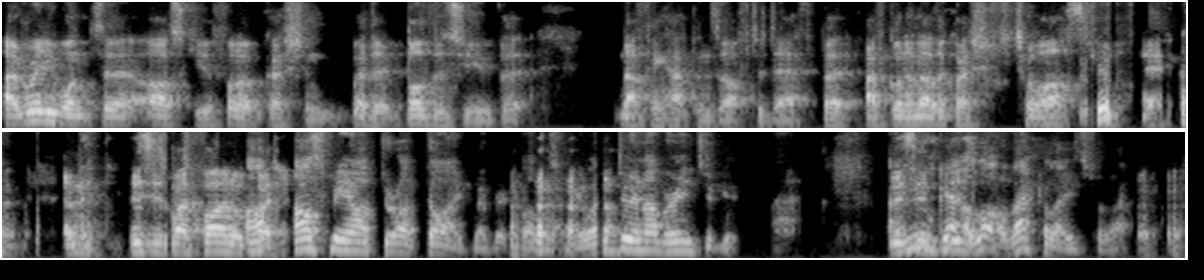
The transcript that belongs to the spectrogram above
I really want to ask you a follow up question: whether it bothers you that nothing happens after death. But I've got another question to ask. and this is my final question. Ask me after I've died whether it bothers me. We'll do another interview. And you get this, a lot of accolades for that.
